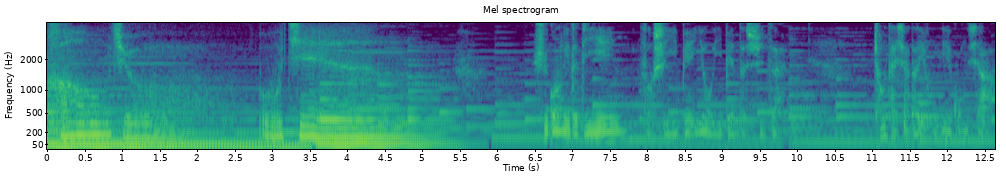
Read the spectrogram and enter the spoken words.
好久不见。时光里的笛音总是一遍又一遍的续在窗台下的阳月光下，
